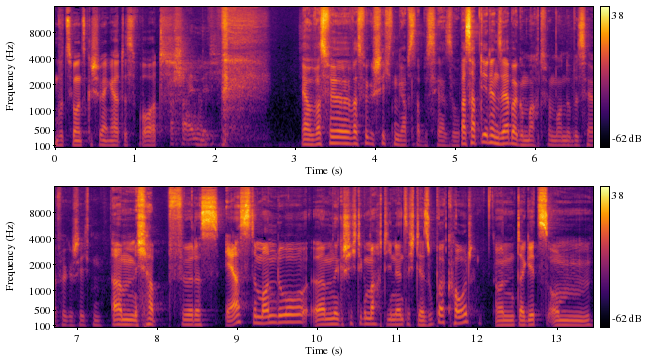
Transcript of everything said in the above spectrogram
emotionsgeschwängertes Wort. Wahrscheinlich. Ja, und was für, was für Geschichten gab es da bisher so? Was habt ihr denn selber gemacht für Mondo bisher für Geschichten? Ähm, ich habe für das erste Mondo ähm, eine Geschichte gemacht, die nennt sich der Supercode. Und da geht es um,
